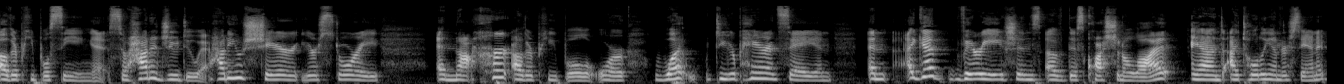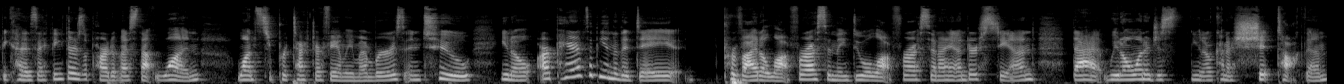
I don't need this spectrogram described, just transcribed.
other people seeing it. So, how did you do it? How do you share your story? and not hurt other people or what do your parents say and and I get variations of this question a lot and I totally understand it because I think there's a part of us that one wants to protect our family members and two, you know, our parents at the end of the day provide a lot for us and they do a lot for us and I understand that we don't want to just, you know, kind of shit talk them.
